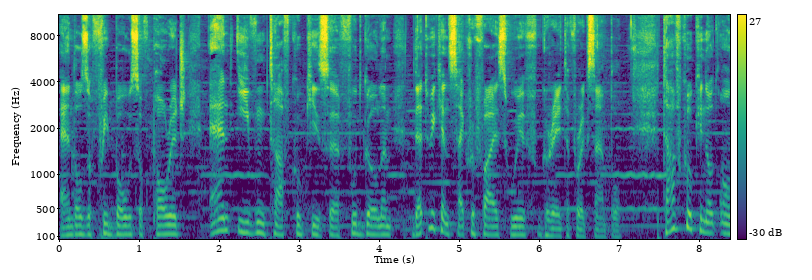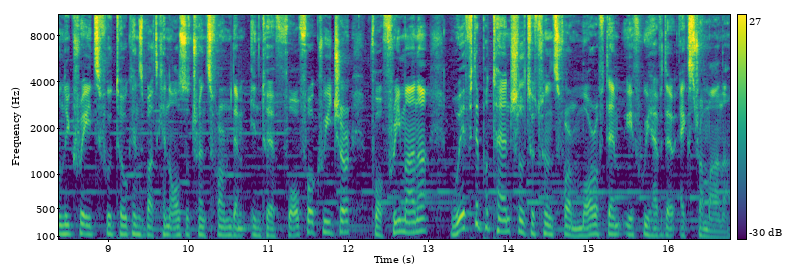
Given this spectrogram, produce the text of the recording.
and also 3 bowls of porridge and even Tough Cookies uh, food golem that we can sacrifice with Greta for example. Tough Cookie not only creates food tokens but can also transform them into a 4-4 creature for 3 mana with the potential to transform more of them if we have the extra mana.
